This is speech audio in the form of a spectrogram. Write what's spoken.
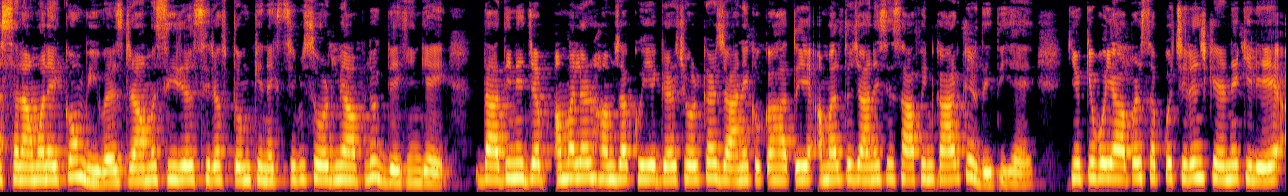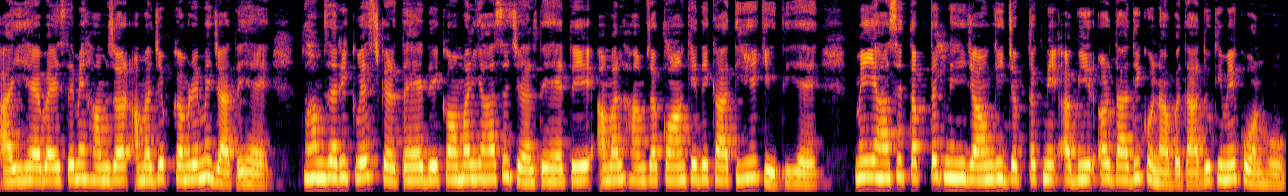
असलम वीवर्स ड्रामा सीरियल सिर्फ़ तुम के नेक्स्ट एपिसोड में आप लोग देखेंगे। दादी ने जब अमल और हमजा को ये घर छोड़कर जाने को कहा तो ये अमल तो जाने से साफ़ इनकार कर देती है, क्योंकि वो यहाँ पर सबको चैलेंज करने के लिए आई है। वैसे में हमजा और अमल जब कमरे में जाते हैं तो हमजा रिक्वेस्ट करता है, देखो अमल यहाँ से चलते हैं। तो ये अमल हमजा को आँखें दिखाती ही कहती है, मैं यहाँ से तब तक नहीं जाऊँगी जब तक मैं अबीर और दादी को ना बता दूँ कि मैं कौन हूँ।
